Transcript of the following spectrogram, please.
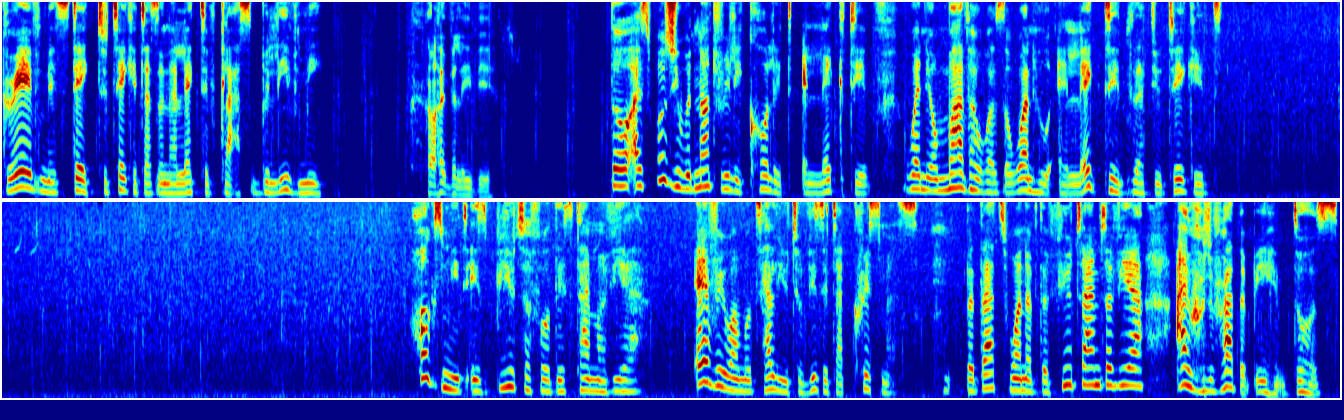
Grave mistake to take it as an elective class, believe me. I believe you. Though I suppose you would not really call it elective when your mother was the one who elected that you take it. Hogsmeade is beautiful this time of year. Everyone will tell you to visit at Christmas. But that's one of the few times of year I would rather be indoors.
